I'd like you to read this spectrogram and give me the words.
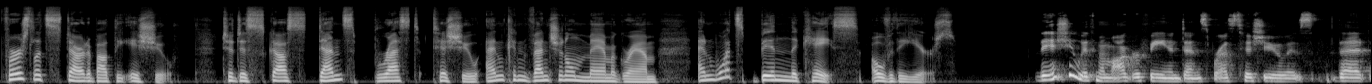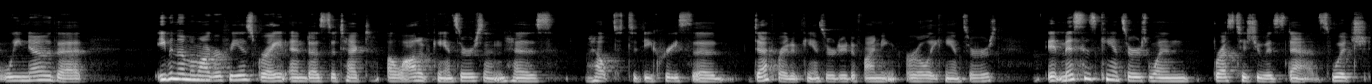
First, let's start about the issue to discuss dense breast tissue and conventional mammogram and what's been the case over the years. The issue with mammography and dense breast tissue is that we know that even though mammography is great and does detect a lot of cancers and has helped to decrease the death rate of cancer due to finding early cancers, it misses cancers when breast tissue is dense, which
